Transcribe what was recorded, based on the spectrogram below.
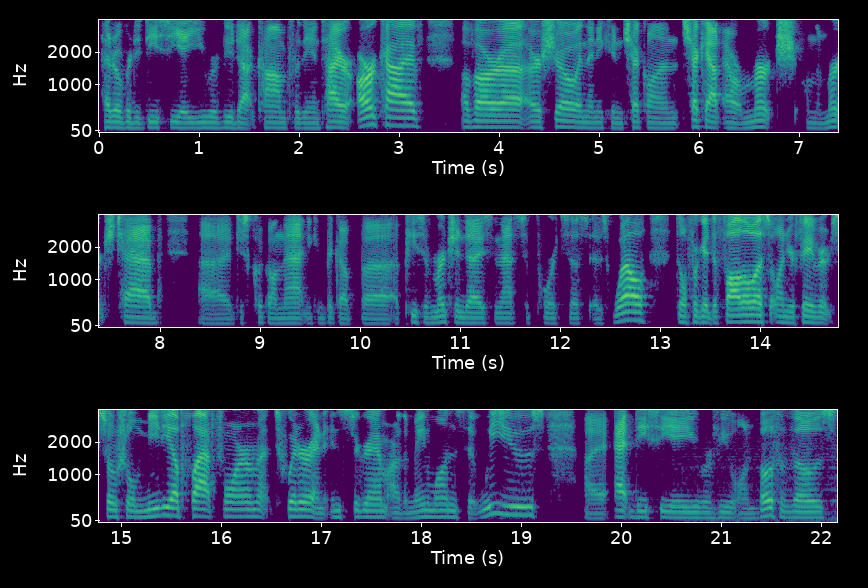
Head over to dcaureview.com for the entire archive of our uh, our show. And then you can check on check out our merch on the merch tab. Uh, just click on that. You can pick up uh, a piece of merchandise and that supports us as well. Don't forget to follow us on your favorite social media platform. Twitter and instagram are the main ones that we use uh, at DCAU Review on both of those.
